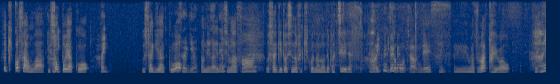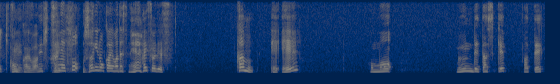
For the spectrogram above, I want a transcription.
ふきこさんはイソップ役を、はい、うさぎ役をお願いいたします。はうさぎ年のふきこなのでバッチリです、い、はい、磯坊ちゃんです。はい。えーまずは会話を。はい、狐今回は狐とウサギの会話ですね、はいそうです。カムええ。ホモムンレタシケパテ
